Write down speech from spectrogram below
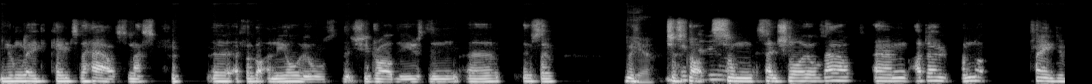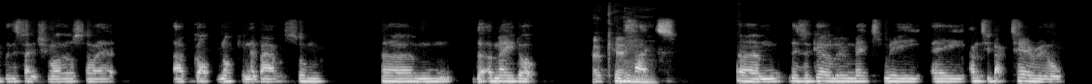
a young lady came to the house and asked for uh, if I got any oils that she'd rather use than. Uh, so we've Yeah. just got some essential oils out. Um, I don't. I'm not trained with essential oils, so I, I've got knocking about some um, that are made up. Okay. In fact, um, there's a girl who makes me a antibacterial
